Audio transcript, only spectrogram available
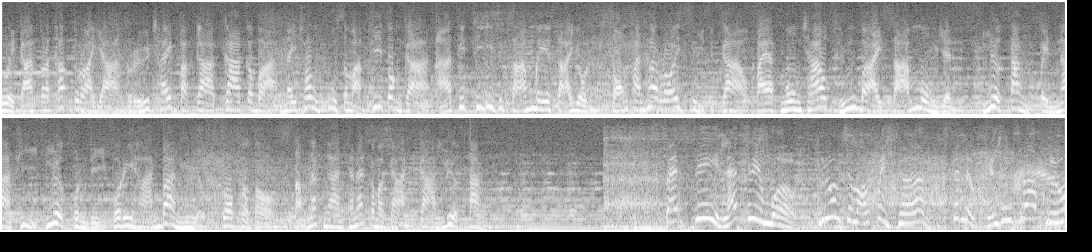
ด้วยการประทับตรายางหรือใช้ปากกากากบาทในช่องผู้สมัครที่ต้องการอาทิตย์ที่ 23 เมษายน 2549 8 โมงเช้าถึงบ่าย 3 โมงเย็น เลือกตั้งเป็นหน้าที่เลือกคนดีบริหารบ้านเมืองกกตสำนักงานคณะกรรมการการเลือกตั้ง เฟ p ซี่และ Dream World ร่วมฉลองปิดเทอมสนุกกันทั้งครอบครัว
